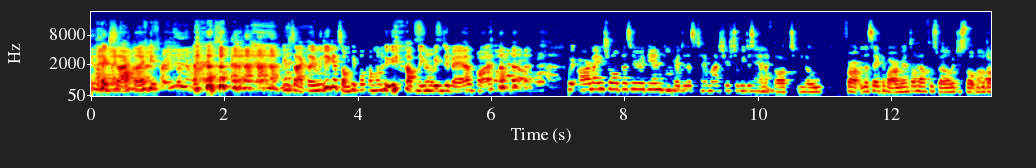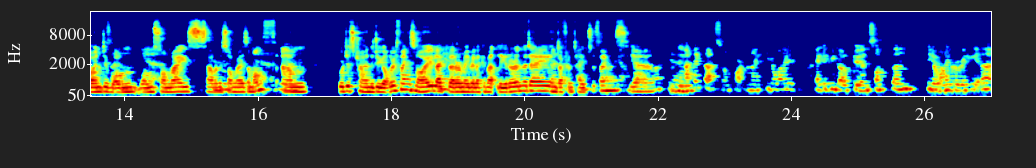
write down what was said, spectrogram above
before. Exactly. Three for no worse. exactly. We do get some people coming who haven't even been to bed, but Oh, we, our lives are all busier again compared to this time last year. So we just kind of thought, you know, for the sake of our mental health as well, we just thought we'd go down to 100%, one one yeah. sunrise, Saturday Mhm. sunrise a month. Yeah. Um, we're just trying to do other things now, like that are maybe like a bit later in the day and different types of things. Yeah. Yeah. Mhm. I think that's so important. Like you don't want to like if you love doing something, you don't want to grow to hate it.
